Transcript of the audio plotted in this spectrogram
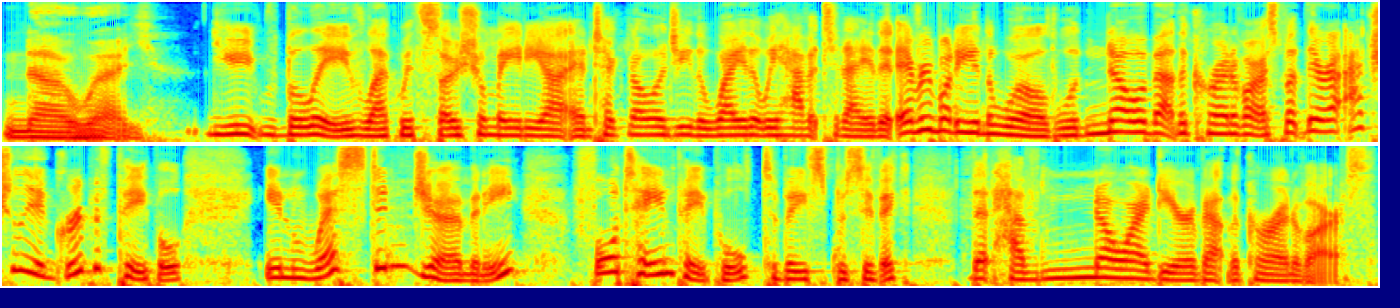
No mm. way. you believe, like with social media and technology, the way that we have it today, that everybody in the world would know about the coronavirus. But there are actually a group of people in Western Germany, 14 people to be specific, that have no idea about the coronavirus.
